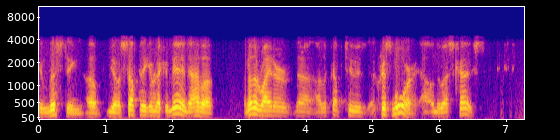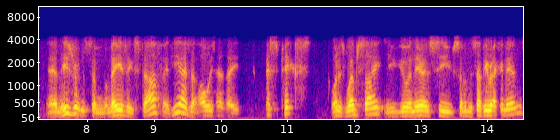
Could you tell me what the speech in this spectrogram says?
a listing of you know stuff they can recommend. I have a another writer that I, I look up to, is Chris Moore, out on the West Coast, and he's written some amazing stuff. And he has a, always has a Chris Picks on his website. You can go in there and see some of the stuff he recommends.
